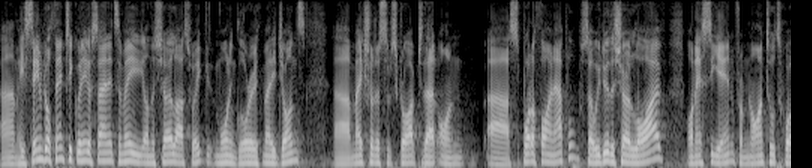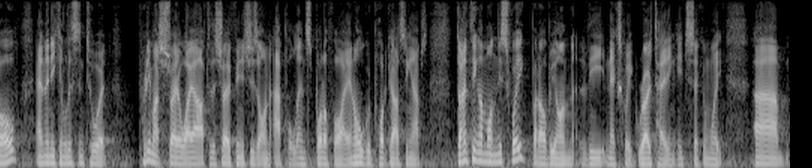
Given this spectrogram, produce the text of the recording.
Um, he seemed authentic when he was saying it to me on the show last week, Morning Glory with Matty Johns. Uh, make sure to subscribe to that on uh, Spotify and Apple. So we do the show live on SEN from 9 till 12, and then you can listen to it pretty much straight away after the show finishes on Apple and Spotify and all good podcasting apps. Don't think I'm on this week, but I'll be on the next week, rotating each second week. Um,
